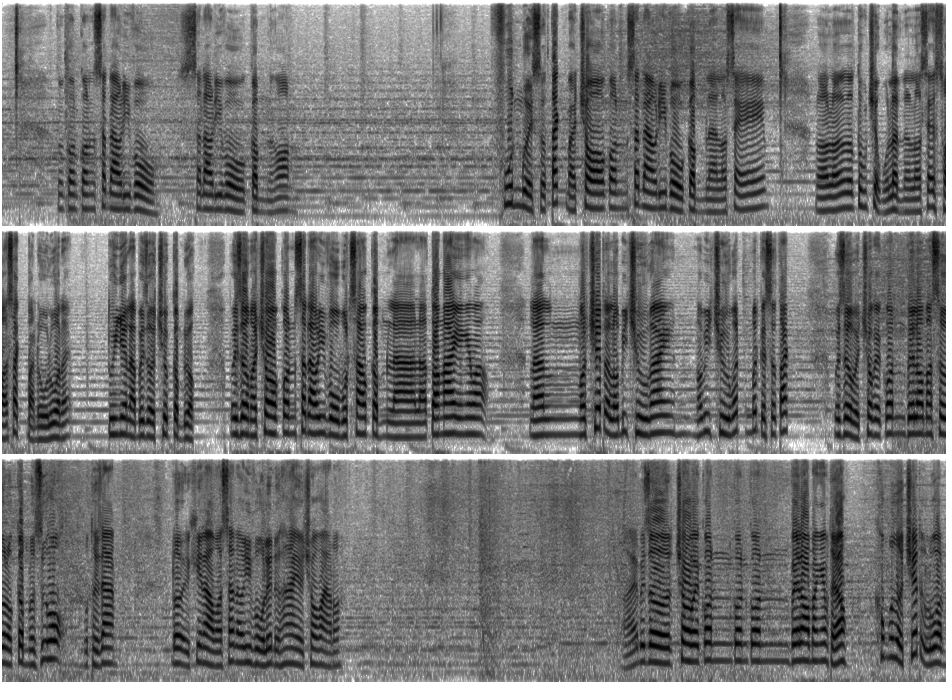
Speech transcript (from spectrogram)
con con con Shutdown Devil. Shutdown Devil cầm là ngon. Full 10 stack mà cho con Shutdown Devil cầm là nó sẽ nó, nó, nó tung trưởng một lần là nó sẽ xóa sạch bản đồ luôn đấy. Tuy nhiên là bây giờ chưa cầm được. Bây giờ mà cho con Shutdown Devil một sao cầm là là toang ngay anh em ạ. Là nó chết là nó bị trừ ngay, nó bị trừ mất mất cái stack. Bây giờ phải cho cái con Velomancer nó cầm nó giữ hộ một thời gian. Đợi khi nào mà Shadow Evil lên được hai rồi cho vào thôi. Đấy bây giờ cho cái con con con Velom anh em thấy không? Không bao giờ chết được luôn.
